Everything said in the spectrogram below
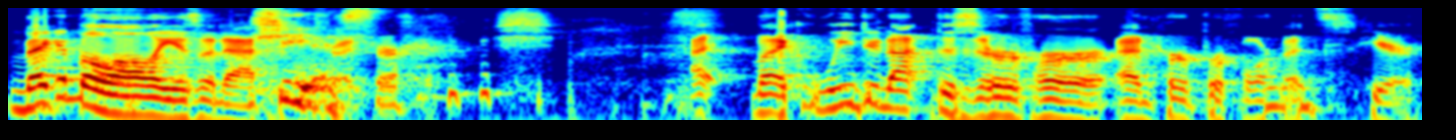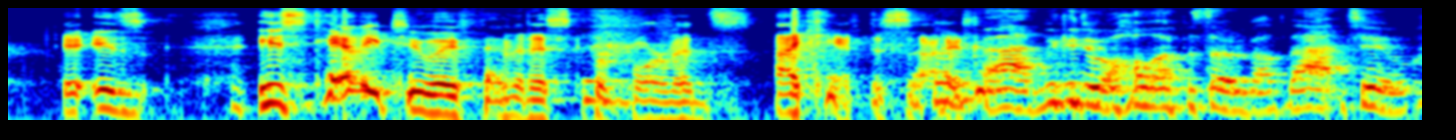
Megan Mullally is a national She is. treasure. She- I, like we do not deserve her and her performance here. I- Is is Tammy two a feminist performance? I can't decide. Oh. God, we could do a whole episode about that too.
